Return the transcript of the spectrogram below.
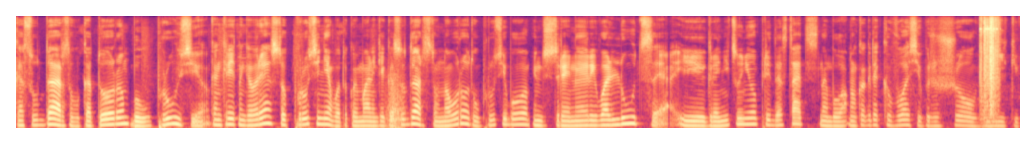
государств, в котором был Пруссия. Конкретно говоря, что Пруссия не было такой маленьким государством, наоборот, у Пруссии была индустриальная революция, и граница у нее предостаточно была. Но когда к власти пришел Великий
